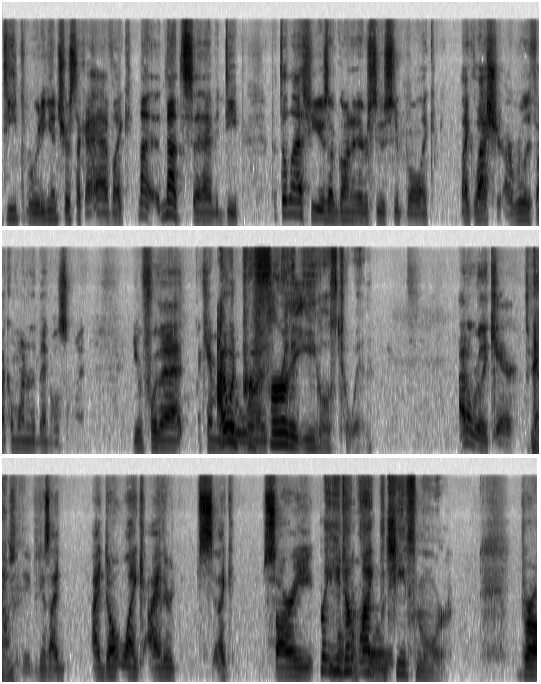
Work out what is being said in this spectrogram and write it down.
deep rooting interest like I have. Like not not to say I have a deep, but the last few years I've gone and ever to a Super Bowl. Like like last year, I really fucking wanted the Bengals to win. Year before that, I can't remember. I would who it was. prefer the Eagles to win. I don't really care to be Same. honest with you because I I don't like either. Like sorry, But you don't from like the Chiefs more. bro.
